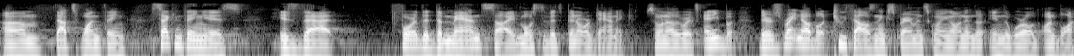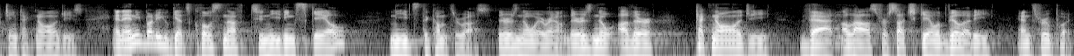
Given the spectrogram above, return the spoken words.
Um, that's one thing. Second thing is is that for the demand side, most of it's been organic. So in other words, anybody, there's right now about 2,000 experiments going on in the in the world on blockchain technologies, and anybody who gets close enough to needing scale needs to come through us. There is no way around. There is no other technology that allows for such scalability and throughput.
